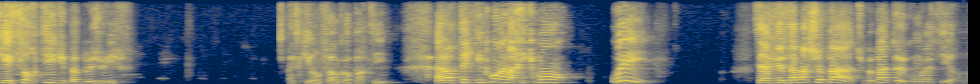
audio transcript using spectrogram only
qui est sorti du peuple juif, est-ce qu'il en fait encore partie? Alors techniquement, anarchiquement, oui. C'est-à-dire que ça marche pas, tu peux pas te convertir.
